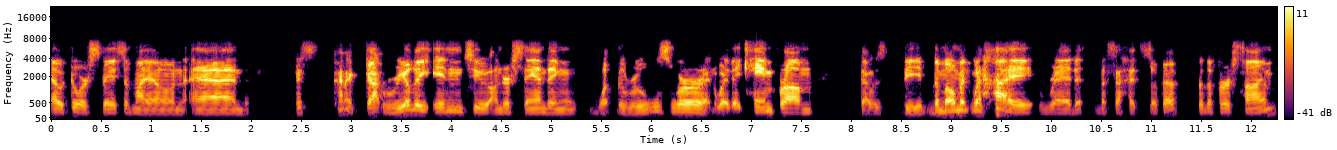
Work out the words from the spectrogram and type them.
outdoor space of my own and just kind of got really into understanding what the rules were and where they came from. That was the the moment when I read Masechet Sukkah for the first time,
